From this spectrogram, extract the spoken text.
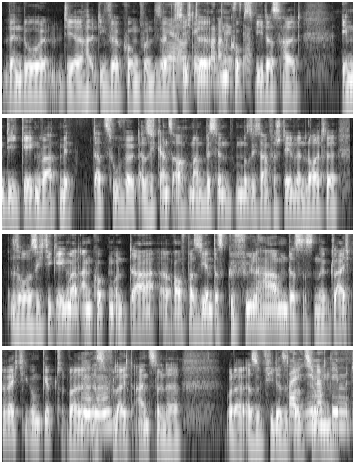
wenn du dir halt die Wirkung von dieser ja, Geschichte Kontext, anguckst, ja. wie das halt in die Gegenwart mit dazu wirkt. Also ich kann es auch mal ein bisschen, muss ich sagen, verstehen, wenn Leute so sich die Gegenwart angucken und darauf basierend das Gefühl haben, dass es eine Gleichberechtigung gibt, weil mhm. es vielleicht einzelne oder also viele Situationen. Weil je nachdem, mit,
